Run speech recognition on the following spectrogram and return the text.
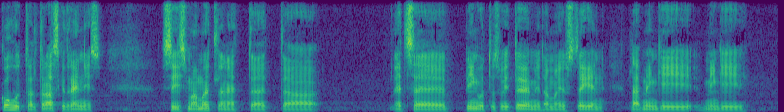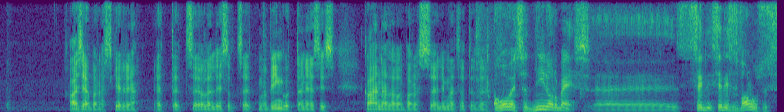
kohutavalt raske trennis, siis ma mõtlen, et, et, äh, et see pingutus või töö, mida ma just tegin läheb mingi, mingi asja pärast kirja, et, et see ei ole lihtsalt see, et ma pingutan ja siis kahe nädala pärast see oli mõttetu töö. aga ometi sa oled nii noor mees. selli-, sellises vanuses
